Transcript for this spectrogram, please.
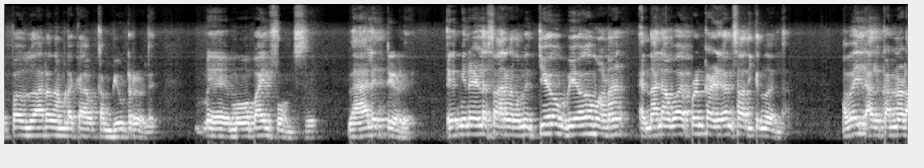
ഇപ്പോൾ ഉദാഹരണം നമ്മുടെ കമ്പ്യൂട്ടറുകൾ മൊബൈൽ ഫോൺസ് വാലറ്റുകൾ ഇങ്ങനെയുള്ള സാധനങ്ങൾ നമ്മൾ നിത്യ ഉപയോഗമാണ്. എന്നാൽ അവ എപ്പോഴും കഴുകാൻ സാധിക്കുന്നതല്ല. അവയിൽ അത് കണ്ണട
